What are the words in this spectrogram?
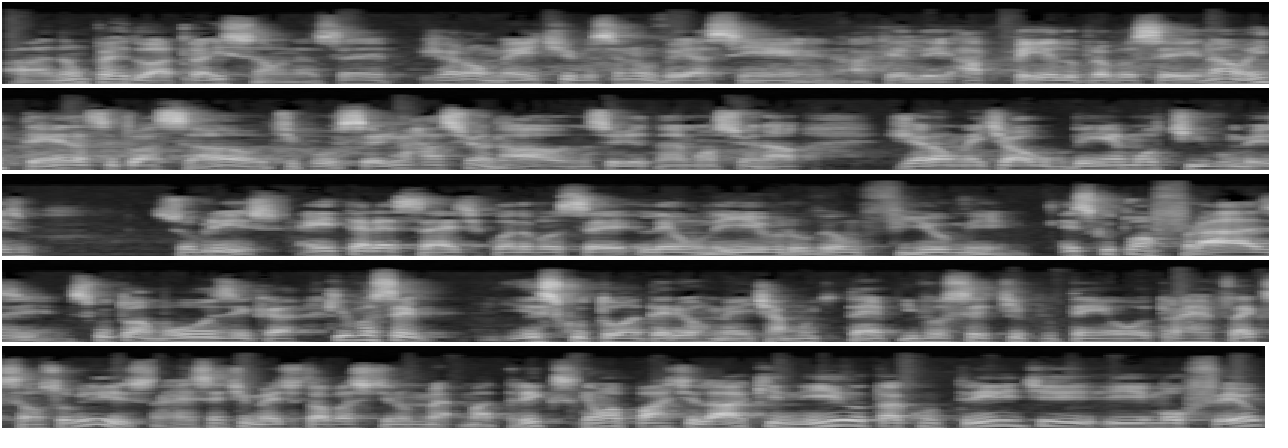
a não perdoar a traição, né? Você geralmente você não vê assim aquele apelo para você, não, entenda a situação, tipo, seja racional, não seja tão emocional. Geralmente é algo bem emotivo mesmo sobre isso. É interessante quando você lê um livro, vê um filme, escuta uma frase, escuta uma música que você escutou anteriormente há muito tempo e você tipo tem outra reflexão sobre isso. Recentemente eu estava assistindo Matrix, tem uma parte lá que Neo tá com Trinity e Morfeu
